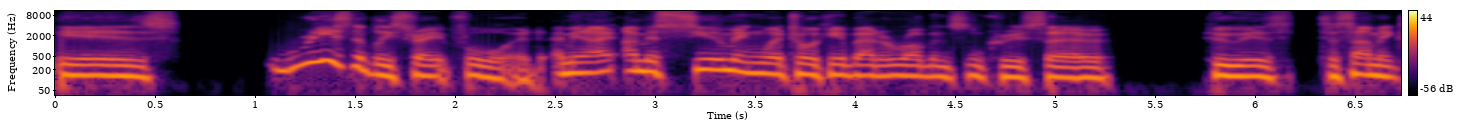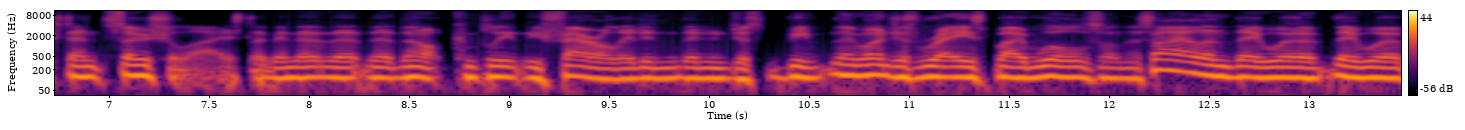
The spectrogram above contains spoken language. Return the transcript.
is reasonably straightforward. I mean, I, am assuming we're talking about a Robinson Crusoe who is to some extent socialized. I mean, they're, they're, they're not completely feral. They didn't, they didn't just be, they weren't just raised by wolves on this island. They were, they were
